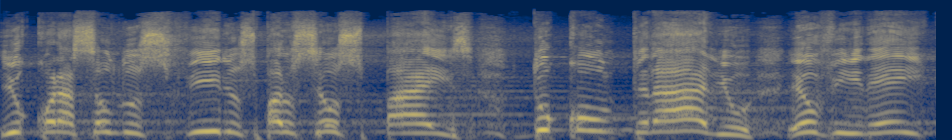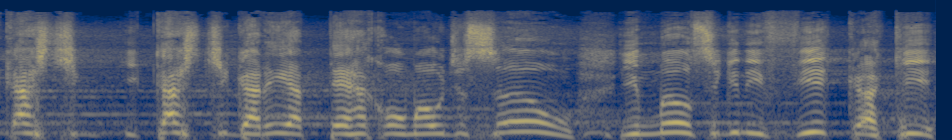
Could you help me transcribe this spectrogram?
e o coração dos filhos para os seus pais. Do contrário, eu virei e castigarei e castigarei a terra com maldição. Irmão, significa que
